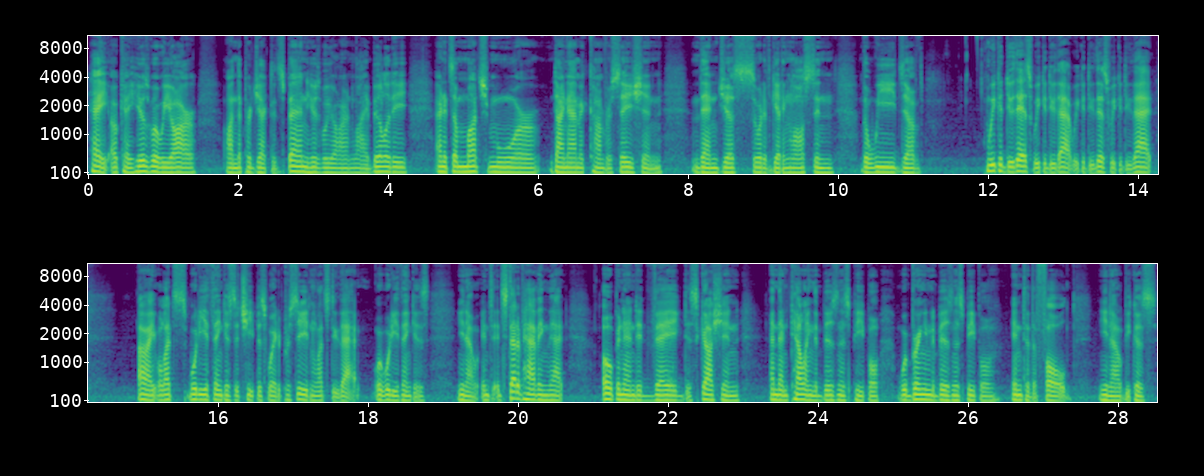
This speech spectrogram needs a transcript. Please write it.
hey, okay, here's where we are on the projected spend. Here's where we are on liability. And it's a much more dynamic conversation than just sort of getting lost in the weeds of we could do this, we could do that, we could do this, we could do that. All right, well, let's, what do you think is the cheapest way to proceed? And let's do that. Or what do you think is, you know, in, instead of having that open ended, vague discussion and then telling the business people, we're bringing the business people into the fold, you know, because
